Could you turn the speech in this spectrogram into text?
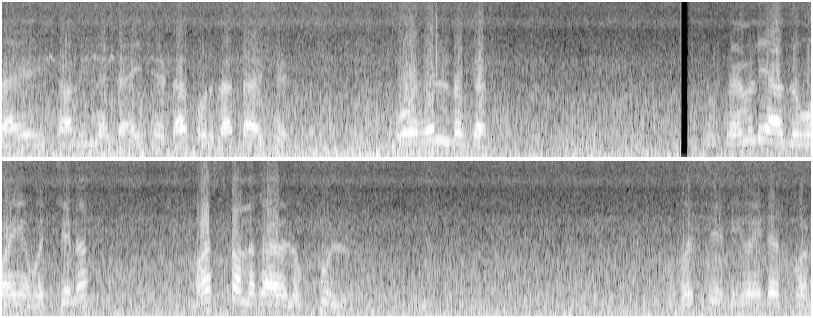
બધા ચાલીને જાય છે, ડાકોર જતા છે. ગોહેલનગર. તો ફેમિલી આ જોવો અહીંયા વચ્ચેના. મસ્ત લગાવેલું ફૂલ. વચ્ચે ડિવાઈડર પર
